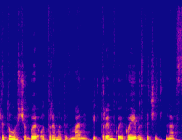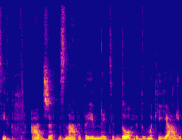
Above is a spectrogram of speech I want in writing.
для того, щоб отримати в мене підтримку, якої вистачить на всіх. Адже знати таємниці догляду, макіяжу,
